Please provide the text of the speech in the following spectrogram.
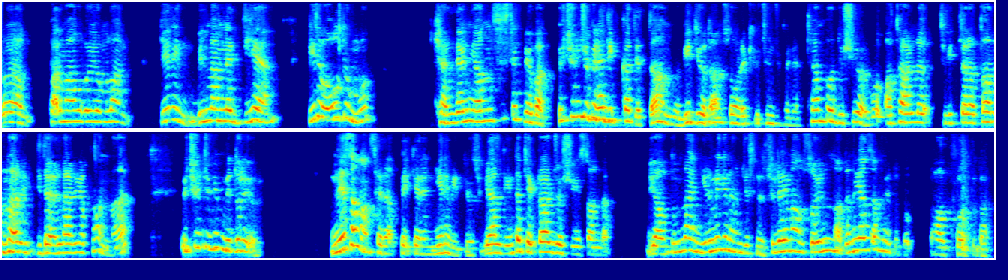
lan, parmağımı koyuyorum lan, gelin bilmem ne diyen biri oldu mu kendilerini yalnız hissetmiyor. Bak üçüncü güne dikkat et tamam mı? Videodan sonraki üçüncü güne. Tempo düşüyor. Bu atarlı tweetler atanlar, giderler yapanlar. Üçüncü gün bir duruyor. Ne zaman Sedat Peker'in yeni videosu geldiğinde tekrar coşuyor insanlar. Ya bundan 20 gün öncesinde Süleyman Soylu'nun adını yazamıyordu bu halk korkudan.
